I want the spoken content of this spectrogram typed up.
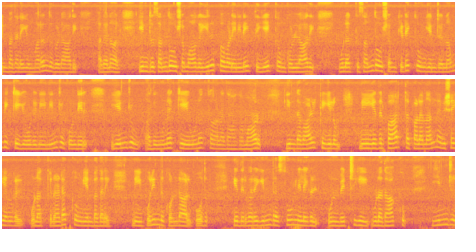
என்பதனையும் மறந்து விடாதே. அதனால் இன்று சந்தோஷமாக இருப்பவனை நினைத்து ஏக்கம் கொள்ளாதே. உனக்கு சந்தோஷம் கிடைக்கும் என்ற நம்பிக்கையோடு நீ நின்று கொண்டிரு. என்றும் அது உனக்கே உனக்கானதாக மாறும். இந்த வாழ்க்கையிலும் நீ எதிர்பார்த்த பல நல்ல விஷயங்கள் உனக்கு நடக்கும் என்பதனை நீ புரிந்து கொண்டால் போதும். எதிர்வருகின்ற சூழ்நிலைகள் உன் வெற்றியை உனதாக்கும். இன்று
